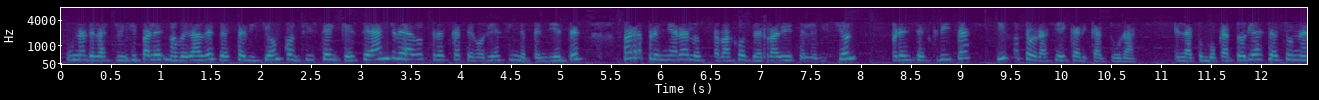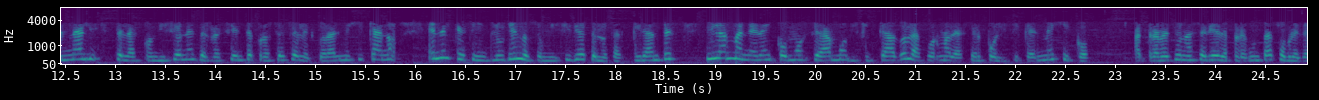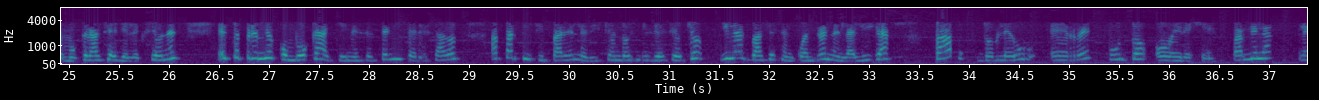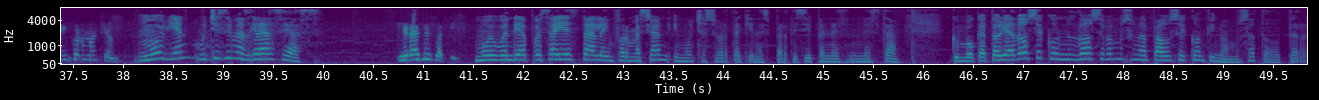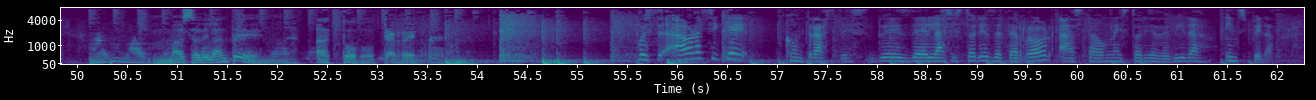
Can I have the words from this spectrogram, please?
Una de las principales novedades de esta edición consiste en que se han creado tres categorías independientes para premiar a los trabajos de radio y televisión, prensa escrita y fotografía y caricatura. En la convocatoria se hace un análisis de las condiciones del reciente proceso electoral mexicano en el que se incluyen los homicidios de los aspirantes y la manera en cómo se ha modificado la forma de hacer política en México a través de una serie de preguntas sobre democracia y elecciones, este premio convoca a quienes estén interesados a participar en la edición 2018 y las bases se encuentran en la liga pabwr.org. Pamela, la información. Muy bien, muchísimas gracias. Gracias a ti. Muy buen día. Pues ahí está la información y mucha suerte a quienes participen en esta convocatoria. 12 con 12. Vamos a una pausa y continuamos a todo terreno. Más adelante, a todo terreno. Pues ahora sí que contrastes, desde las historias de terror hasta una historia de vida inspiradora.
